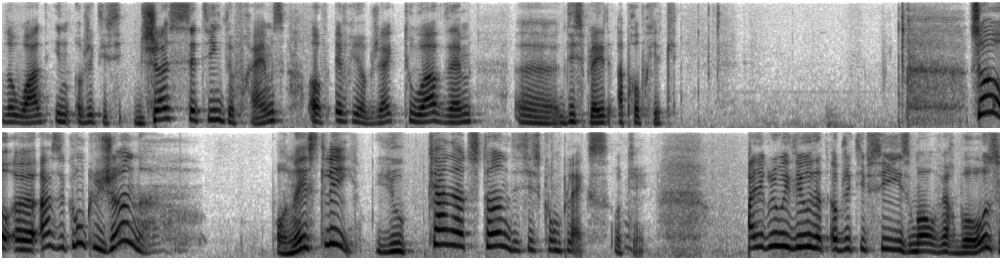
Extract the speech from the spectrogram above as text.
the one in Objective-C, just setting the frames of every object to have them uh, displayed appropriately. So uh, as a conclusion, honestly, you cannot stand this is complex. Okay. I agree with you that Objective-C is more verbose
